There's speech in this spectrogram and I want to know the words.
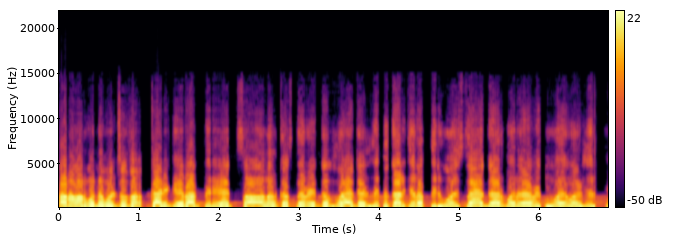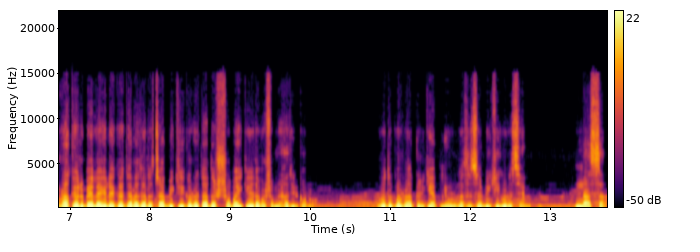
তারা আমার মনে বলছে স্যার। কালকে রাত্রি এক সালার কাছ থেকে একদম তো কালকে রাত্রি পয়সা দেওয়ার পরে আমি দুয়াই মারছি রাতের বেলা এলাকা যারা যারা চা বিক্রি করে তাদের সবাইকে আমার সামনে হাজির করো। গতকাল রাত্রে কি আপনি ওর কাছে চা বিক্রি করেছেন? না স্যার।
